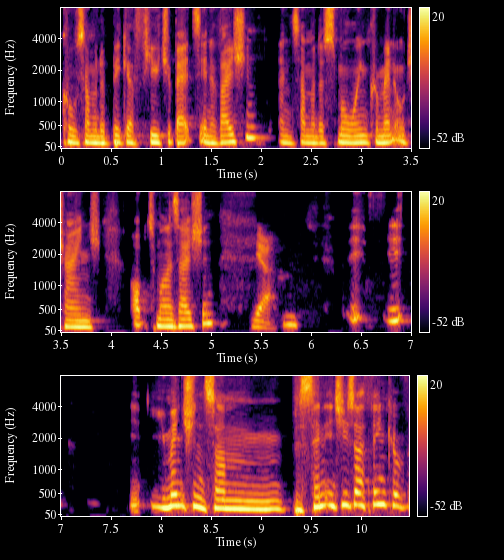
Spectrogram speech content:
call some of the bigger future bets innovation, and some of the small incremental change optimization. Yeah. It, it, you mentioned some percentages, I think, of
